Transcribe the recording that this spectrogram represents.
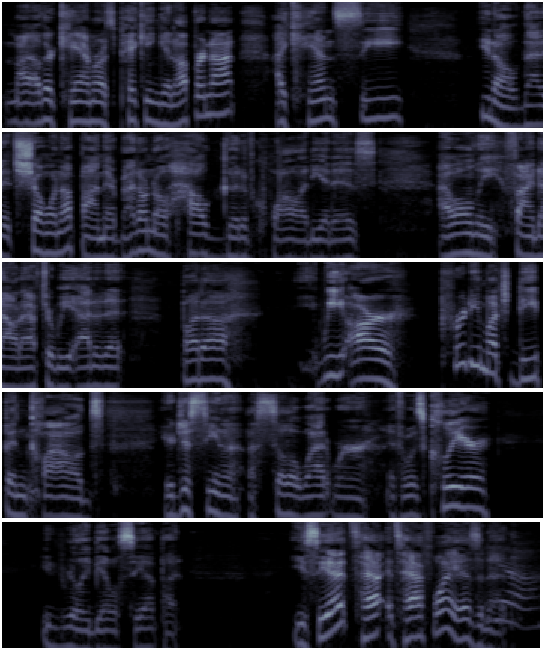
my other camera is picking it up or not. I can see, you know, that it's showing up on there, but I don't know how good of quality it is. I'll only find out after we edit it. But uh, we are pretty much deep in clouds. You're just seeing a, a silhouette where if it was clear, you'd really be able to see it. But you see it? It's, ha- it's halfway, isn't it? Yeah.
